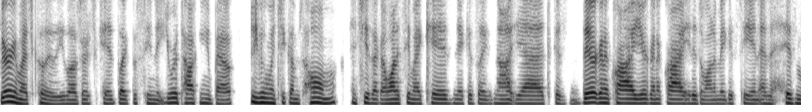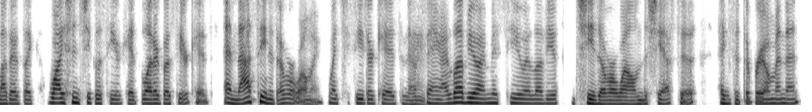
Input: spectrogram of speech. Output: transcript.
very much clearly loves her kids, like the scene that you were talking about. even when she comes home and she's like, I want to see my kids, Nick is like, not yet, because they're going to cry. You're going to cry. He doesn't want to make a scene. And his mother's like, why shouldn't she go see her kids? Let her go see her kids. And that scene is overwhelming when she sees her kids and they're mm. saying, I love you. I miss you. I love you. She's overwhelmed. She has to exit the room. And then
